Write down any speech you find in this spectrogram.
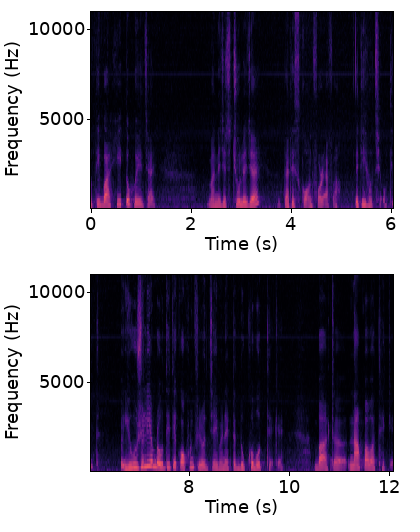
অতিবাহিত হয়ে যায় মানে যেটা চলে যায় that is gone for ever এটি হচ্ছে অতীত। ইউজুয়ালি আমরা অতীতে কখন ফেরত যাই? মানে একটা দুঃখবোধ থেকে বা একটা না পাওয়া থেকে।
